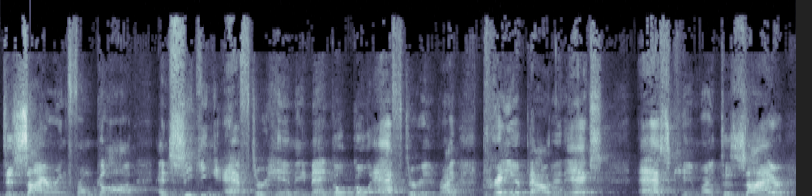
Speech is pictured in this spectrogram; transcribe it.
desiring from God and seeking after Him. Amen. Go, go after it, right? Pray about it. Ask, ask Him, right? Desire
